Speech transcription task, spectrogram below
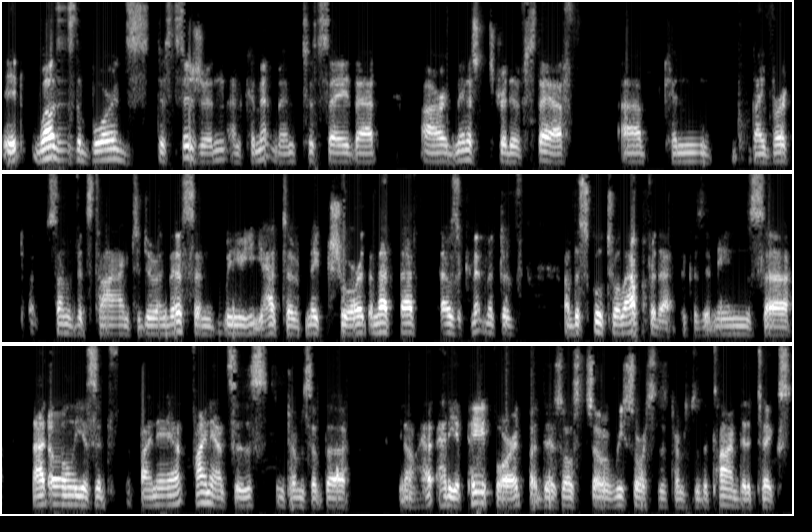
It was the board's decision and commitment to say that our administrative staff uh, can divert some of its time to doing this, and we had to make sure, and that that that was a commitment of of the school to allow for that because it means uh, not only is it finan- finances in terms of the you know how, how, do you pay for it, but there's also resources in terms of the time that it takes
